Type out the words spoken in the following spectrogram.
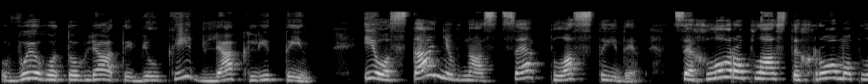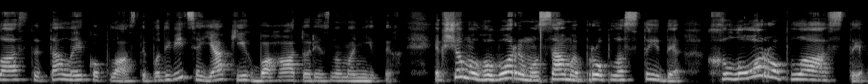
виготовляти білки для клітин. І останнє в нас це пластиди. Це хлоропласти, хромопласти та лейкопласти. Подивіться, як їх багато різноманітних. Якщо ми говоримо саме про пластиди, хлоропласти,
